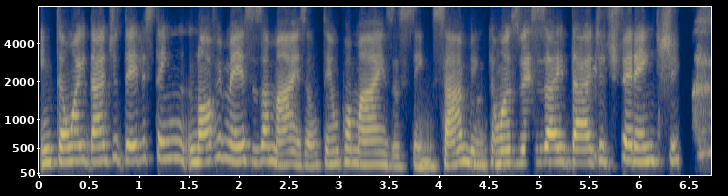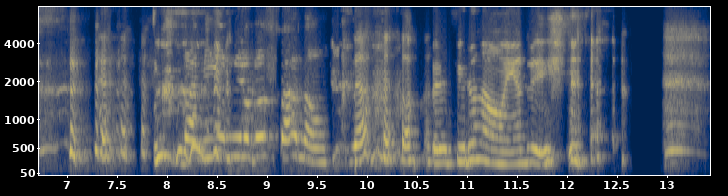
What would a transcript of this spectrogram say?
Então, a idade deles tem nove meses a mais, é um tempo a mais, assim, sabe? Então, às vezes, a idade é diferente. pra mim, eu não ia gostar, não. não. Prefiro não, hein, Adri?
